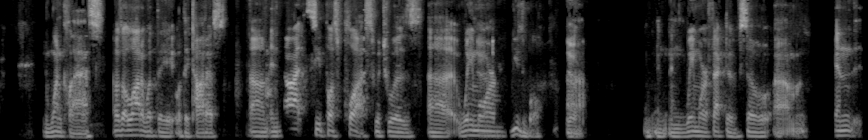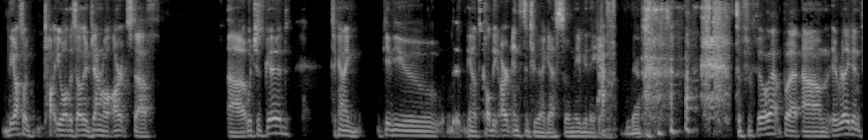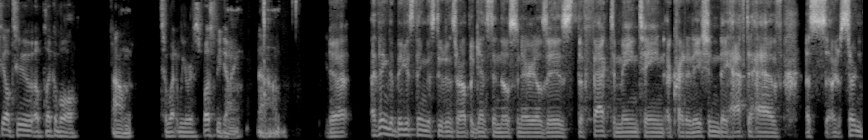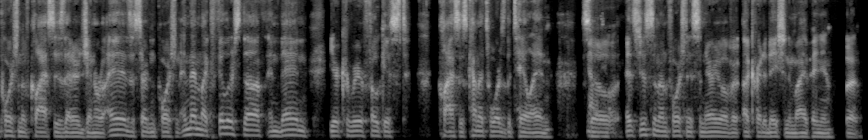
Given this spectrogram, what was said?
in one class. That was a lot of what they what they taught us, um, and not C plus plus, which was uh, way more usable Yeah. uh, and, and way more effective. So. Um, and they also taught you all this other general art stuff, uh, which is good to kind of give you, you know, it's called the Art Institute, I guess. So maybe they have to do that to fulfill that, but um, it really didn't feel too applicable um, to what we were supposed to be doing. Um, Yeah. I think the biggest thing the students are up against in those scenarios is the fact to maintain accreditation, they have to have a, cer- certain portion of classes that are general eds, a certain portion, and then like filler stuff, and then your career focused classes kind of towards the tail end. So it's just an unfortunate scenario of accreditation, in my opinion. But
